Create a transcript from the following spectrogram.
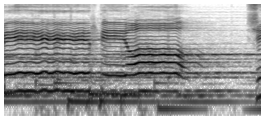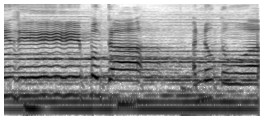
မေတိယောရှင်စီပုဒ္ဓအနုတ္တဝါ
